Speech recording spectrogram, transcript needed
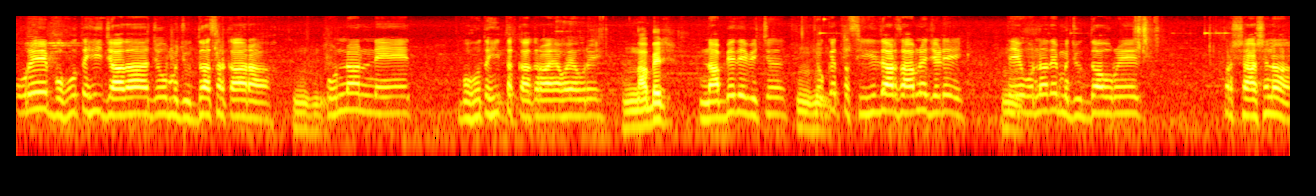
ਉਰੇ ਬਹੁਤ ਹੀ ਜ਼ਿਆਦਾ ਜੋ ਮੌਜੂਦਾ ਸਰਕਾਰ ਆ ਹੂੰ ਹੂੰ। ਉਹਨਾਂ ਨੇ ਬਹੁਤ ਹੀ ਧੱਕਾ ਕਰਾਇਆ ਹੋਇਆ ਉਰੇ। ਨਾਭੇ 'ਚ? ਨਾਭੇ ਦੇ ਵਿੱਚ ਕਿਉਂਕਿ ਤਹਿਸੀਲਦਾਰ ਸਾਹਿਬ ਨੇ ਜਿਹੜੇ ਤੇ ਉਹਨਾਂ ਦੇ ਮੌਜੂਦਾ ਉਰੇ ਪ੍ਰਸ਼ਾਸਨ ਆ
